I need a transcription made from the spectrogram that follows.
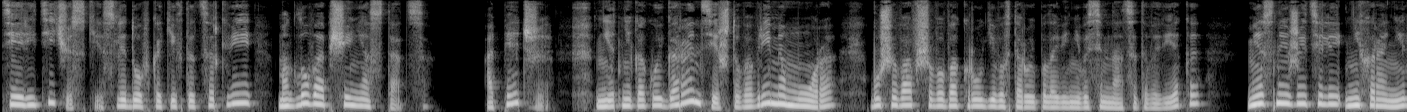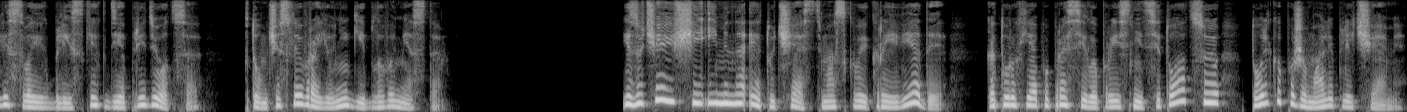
Теоретически следов каких-то церквей могло вообще не остаться. Опять же, нет никакой гарантии, что во время мора, бушевавшего в округе во второй половине XVIII века, местные жители не хоронили своих близких где придется, в том числе в районе гиблого места. Изучающие именно эту часть Москвы краеведы – которых я попросила прояснить ситуацию, только пожимали плечами.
